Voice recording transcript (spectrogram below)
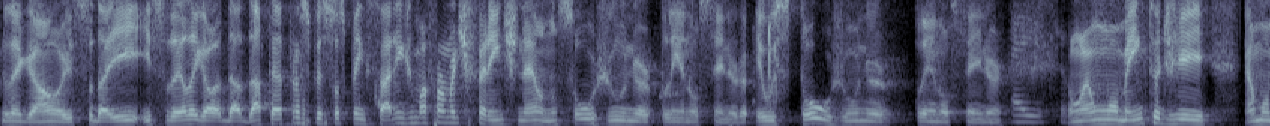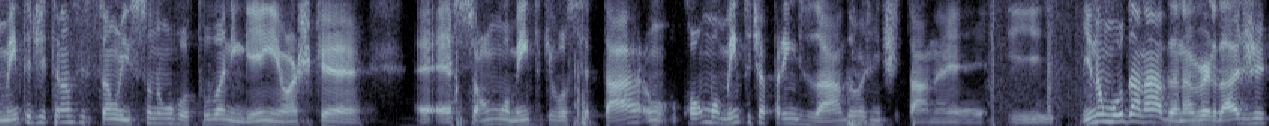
Legal, isso daí, isso daí é legal. Dá, dá até para as pessoas pensarem de uma forma diferente, né? Eu não sou o júnior pleno ou sênior, eu estou o júnior pleno ou sênior. É isso. Então é um momento de é um momento de transição. Isso não rotula ninguém. Eu acho que é é, é só um momento que você tá. Um, qual momento de aprendizado a gente tá, né? E, e não muda nada. Na verdade,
